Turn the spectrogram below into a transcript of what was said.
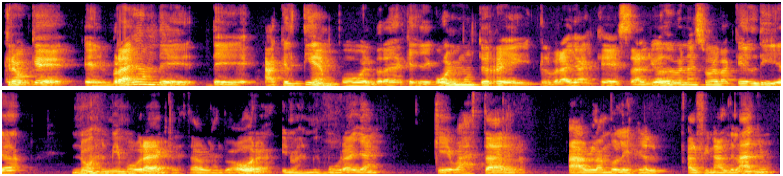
creo que el Brian de, aquel tiempo, el Brian que llegó en Monterrey, el Brian que salió de Venezuela aquel día, no es el mismo Brian que le está hablando ahora. Y no es el mismo Brian que va a estar hablándoles al final del año.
